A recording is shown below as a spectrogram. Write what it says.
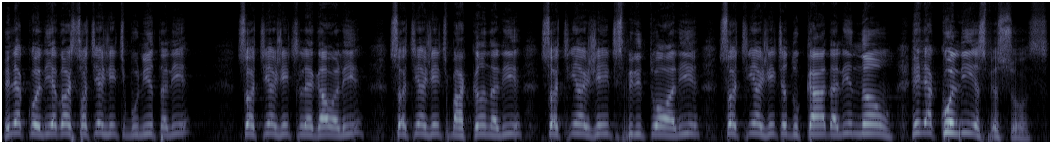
Ele acolhia, agora só tinha gente bonita ali, só tinha gente legal ali, só tinha gente bacana ali, só tinha gente espiritual ali, só tinha gente educada ali. Não, ele acolhia as pessoas.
